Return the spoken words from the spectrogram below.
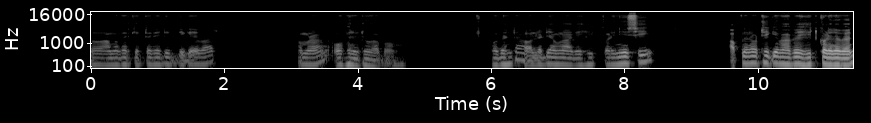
তো আমাদের কেকটা রেডির দিকে এবার আমরা ওভেনে ঢোকাবো। ওভেনটা অলরেডি আমরা আগে হিট করে নিয়েছি। আপনারাও ঠিক এভাবে হিট করে নেবেন।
